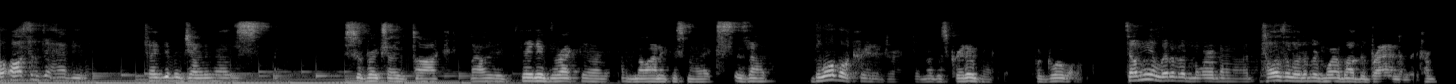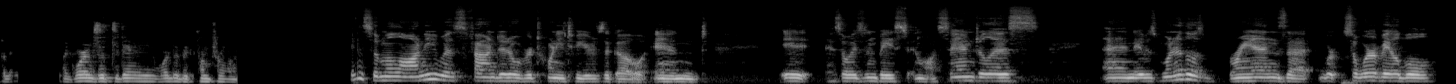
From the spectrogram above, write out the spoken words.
Well, awesome to have you. Thank you for joining us. Super excited to talk. Valerie, creative director at Milani Cosmetics, is that global creative director, not just creative director, but global. Tell me a little bit more about, tell us a little bit more about the brand and the company. Like, where is it today? Where did it come from? Yeah, so Milani was founded over 22 years ago, and it has always been based in Los Angeles. And it was one of those brands that were, so we're available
